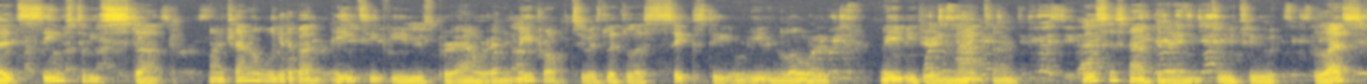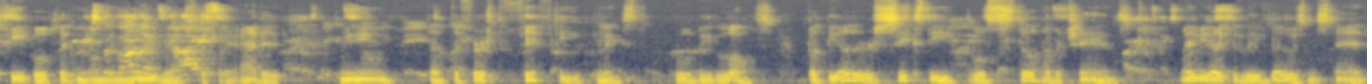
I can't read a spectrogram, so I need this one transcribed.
It seems to be stuck. My channel will get about 80 views per hour and it may drop to as little as 60 or even lower, maybe during nighttime. This is happening due to less people clicking on the new links that I added, meaning that the first 50 links will be lost, but the other 60 will still have a chance. Maybe I could leave those instead.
